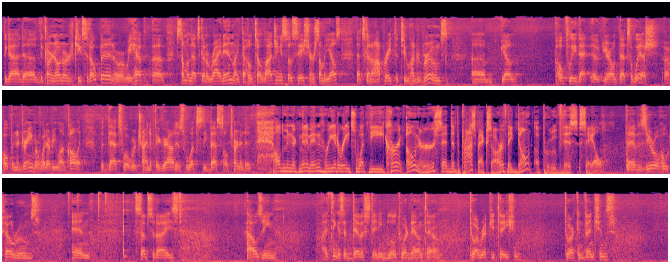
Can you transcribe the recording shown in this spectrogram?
to God uh, the current owner keeps it open, or we have uh, someone that's going to ride in, like the Hotel Lodging Association or somebody else that's going to operate the 200 rooms, um, you know, hopefully that uh, you know that's a wish or hope and a dream or whatever you want to call it but that's what we're trying to figure out is what's the best alternative Alderman McMenamin reiterates what the current owner said that the prospects are if they don't approve this sale. To have zero hotel rooms and subsidized housing, I think it's a devastating blow to our downtown, to our reputation, to our conventions,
